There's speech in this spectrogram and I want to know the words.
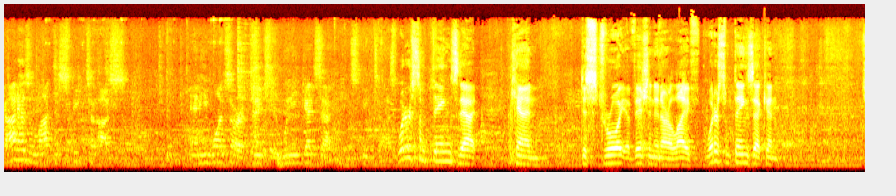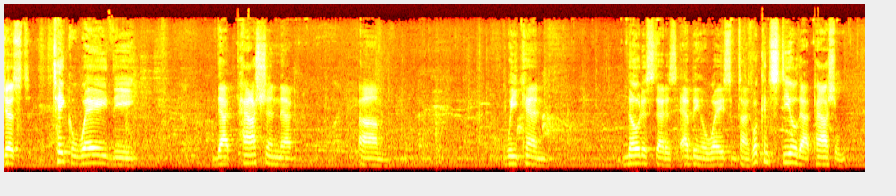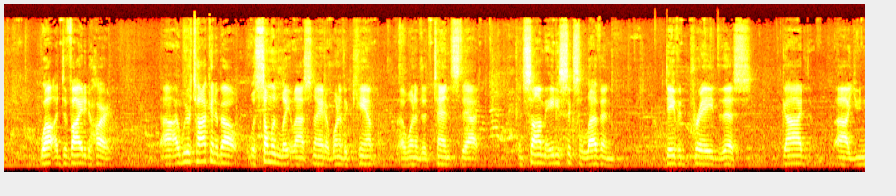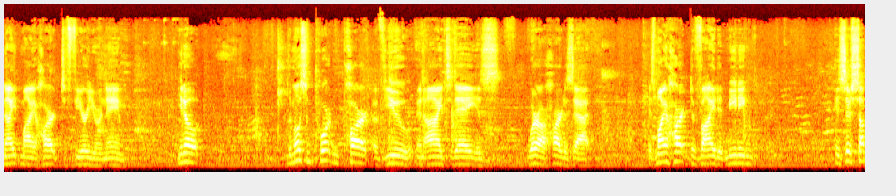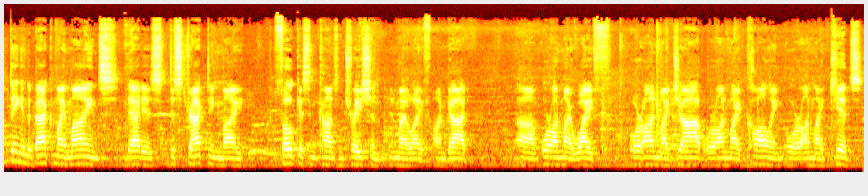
God has a lot to speak to us and he wants our attention. When he gets that, he can speak to us. What are some things that can destroy a vision in our life? What are some things that can just take away the that passion that um, we can notice that is ebbing away sometimes? What can steal that passion? Well, a divided heart. Uh, we were talking about with someone late last night at one of the camp uh, one of the tents that in Psalm 86:11, David prayed this: "God, uh, unite my heart to fear Your name." You know, the most important part of you and I today is where our heart is at. Is my heart divided? Meaning, is there something in the back of my mind that is distracting my focus and concentration in my life on God um, or on my wife or on my job or on my calling or on my kids.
